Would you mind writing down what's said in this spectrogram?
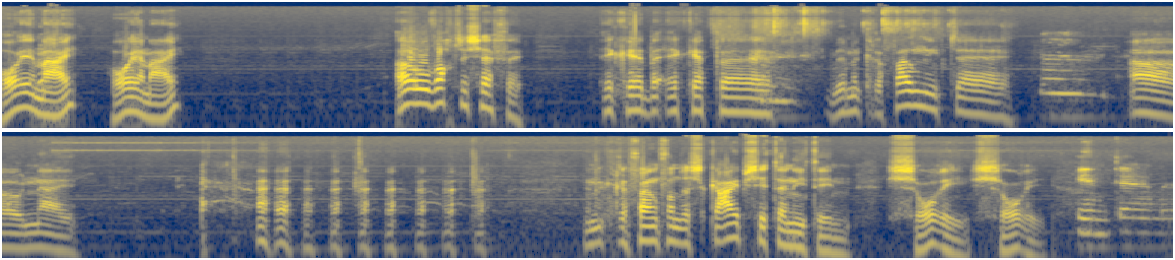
Hoor je mij? Hoor je mij? Oh, wacht eens even. Ik, heb, ik heb uh, de microfoon niet... Uh... Oh, nee. de microfoon van de Skype zit er niet in. Sorry, sorry. Interne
